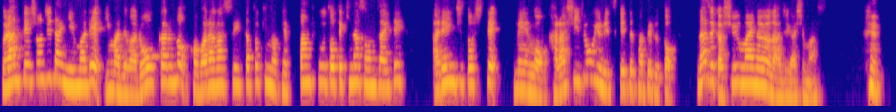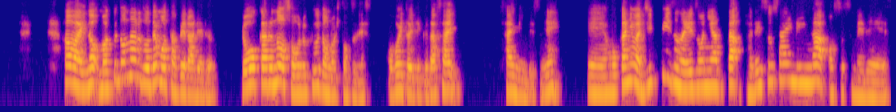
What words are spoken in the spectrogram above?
プランテーション時代に生まれ、今ではローカルの小腹が空いた時の鉄板フード的な存在で、アレンジとして麺をからし醤油につけて食べると、なぜかシューマイのような味がします。ハワイのマクドナルドでも食べられる、ローカルのソウルフードの一つです。覚えておいてください。サイミンですね。えー他にはジッピーズの映像にあったパレスサイミンがおすすめです。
